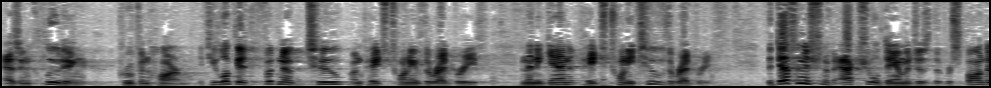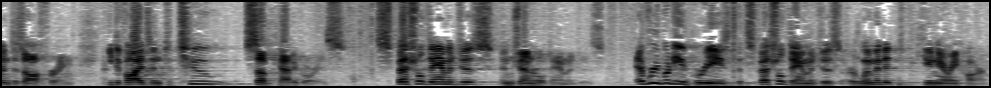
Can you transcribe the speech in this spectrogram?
as including proven harm. If you look at footnote 2 on page 20 of the red brief, and then again at page 22 of the red brief, the definition of actual damages that respondent is offering, he divides into two subcategories, special damages and general damages. Everybody agrees that special damages are limited to pecuniary harm.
